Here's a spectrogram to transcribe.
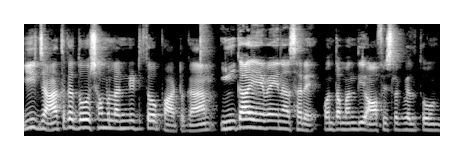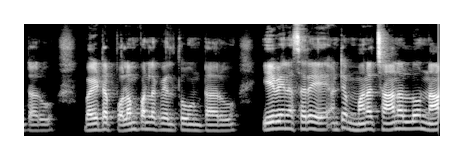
ఈ జాతక దోషములన్నిటితో పాటుగా ఇంకా ఏవైనా సరే కొంతమంది ఆఫీసులకు వెళ్తూ ఉంటారు బయట పొలం పనులకు వెళ్తూ ఉంటారు ఏవైనా సరే అంటే మన ఛానల్లో నా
